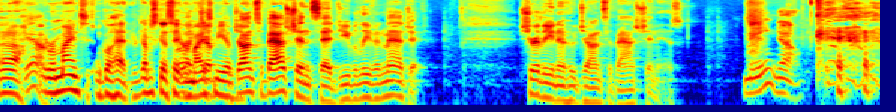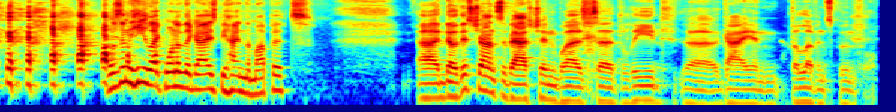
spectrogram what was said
Uh, Yeah. It reminds. Go ahead. I'm just gonna say it Well, like reminds John, me of. John Sebastian said, "Do you believe in magic?" Surely you know who John Sebastian is. me no Wasn't he like one of the guys behind the Muppets? Uh, no, this John Sebastian was uh, the lead uh, guy in The Lovin' Spoonful.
